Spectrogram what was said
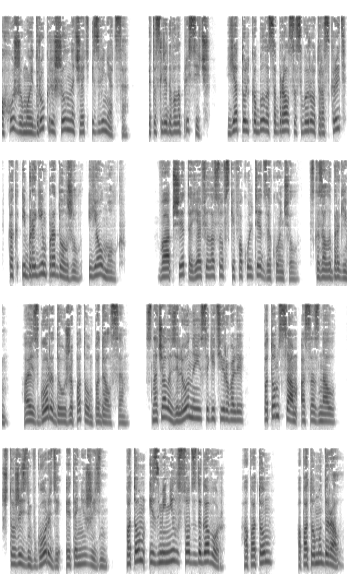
Похоже, мой друг решил начать извиняться. Это следовало пресечь. Я только было собрался свой рот раскрыть, как Ибрагим продолжил, и я умолк. «Вообще-то я философский факультет закончил», — сказал Ибрагим, «а из города уже потом подался. Сначала зеленые сагитировали, потом сам осознал, что жизнь в городе — это не жизнь. Потом изменил соцдоговор, а потом... а потом удрал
